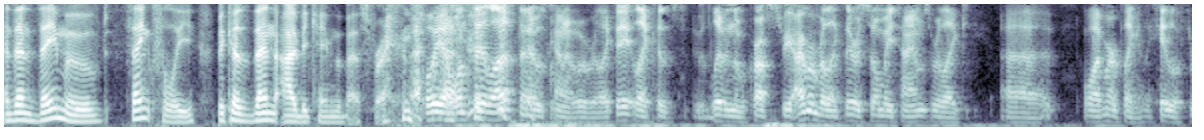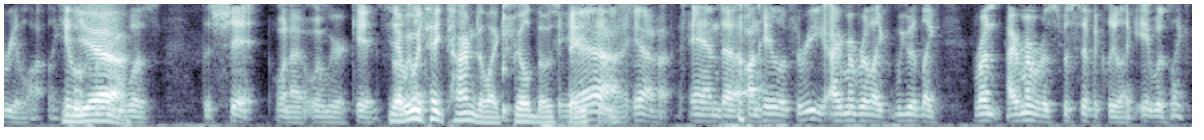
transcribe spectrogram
and then they moved, thankfully, because then I became the best friend. Oh yeah, once they left, then it was kind of over. Like they like because living them across the street. I remember like there were so many times where like, uh, well, I remember playing like Halo Three a lot. Like Halo Yeah. Three was the shit when I when we were kids. So, yeah, we would take time to like build those bases. Yeah, yeah. And uh, on Halo Three, I remember like we would like run. I remember specifically like it was like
